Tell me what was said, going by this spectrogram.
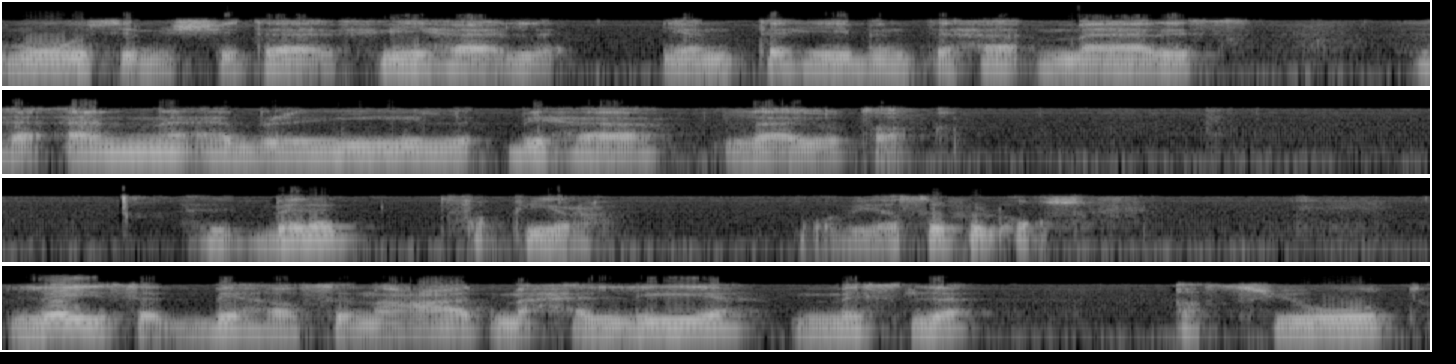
موسم الشتاء فيها ينتهي بانتهاء مارس لأن أبريل بها لا يطاق. البلد فقيرة وبيصف الأقصر. ليست بها صناعات محلية مثل أسيوط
